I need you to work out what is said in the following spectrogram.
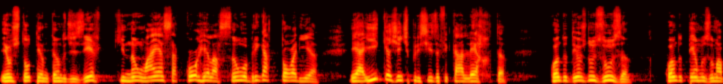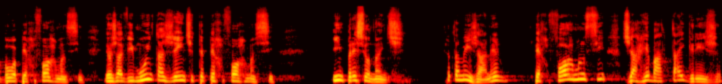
eu estou tentando dizer que não há essa correlação obrigatória. É aí que a gente precisa ficar alerta. Quando Deus nos usa, quando temos uma boa performance, eu já vi muita gente ter performance impressionante. Você também já, né? Performance de arrebatar a igreja.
